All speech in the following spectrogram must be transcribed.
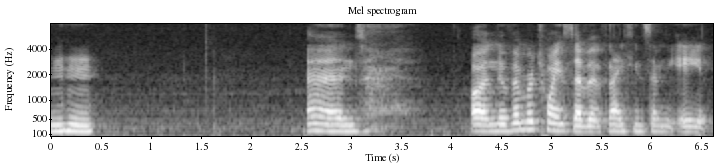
Mm-hmm. And on November 27th, 1978,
